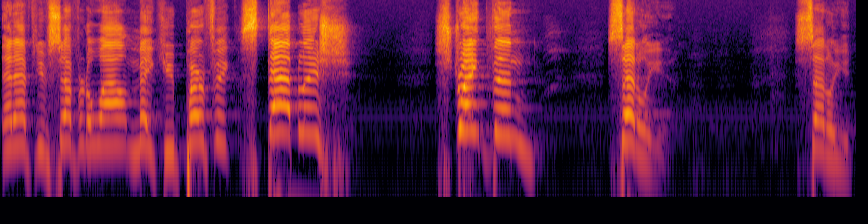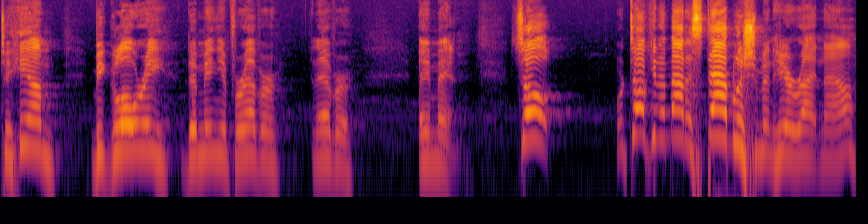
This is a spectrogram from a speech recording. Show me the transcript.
that after you've suffered a while, make you perfect, establish, strengthen, settle you. Settle you. To him be glory, dominion forever and ever. Amen. So, we're talking about establishment here right now.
